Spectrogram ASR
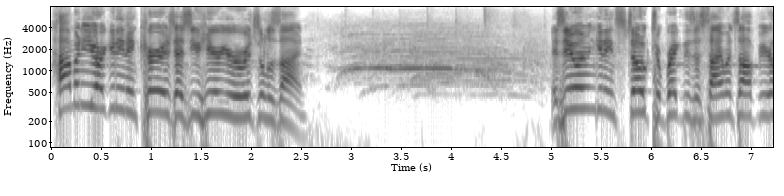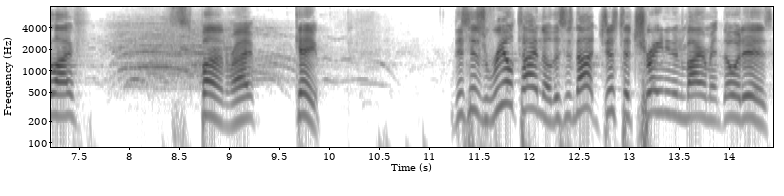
How many of you are getting encouraged as you hear your original design? Is anyone getting stoked to break these assignments off of your life? It's fun, right? Okay. This is real time, though. This is not just a training environment, though it is.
